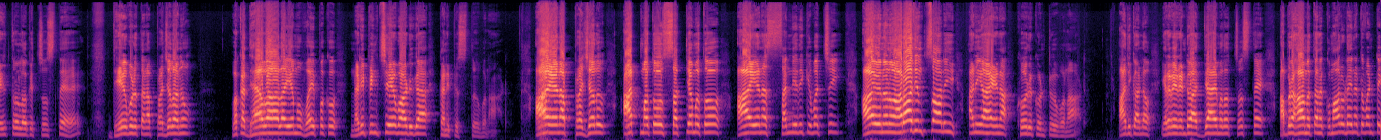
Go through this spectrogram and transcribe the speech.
చరిత్రలోకి చూస్తే దేవుడు తన ప్రజలను ఒక దేవాలయము వైపుకు నడిపించేవాడుగా కనిపిస్తూ ఉన్నాడు. ఆయన ప్రజలు ఆత్మతో సత్యముతో ఆయన సన్నిధికి వచ్చి ఆయనను ఆరాధించాలి అని ఆయన కోరుకుంటూ ఉన్నాడు. ఆది కాండం ఇరవై రెండో అధ్యాయంలో చూస్తే అబ్రహాము తన కుమారుడైనటువంటి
